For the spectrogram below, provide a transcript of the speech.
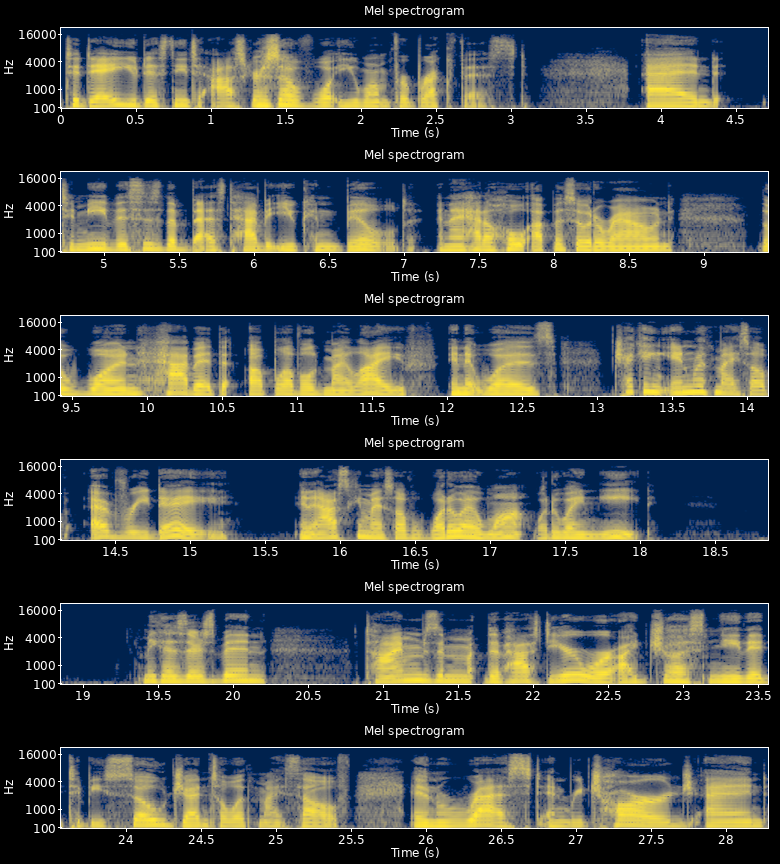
today you just need to ask yourself what you want for breakfast. And to me, this is the best habit you can build. And I had a whole episode around the one habit that upleveled my life. And it was checking in with myself every day and asking myself, what do I want? What do I need? Because there's been times in the past year where I just needed to be so gentle with myself and rest and recharge and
